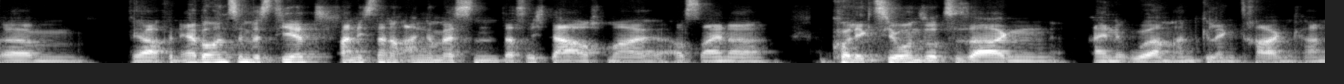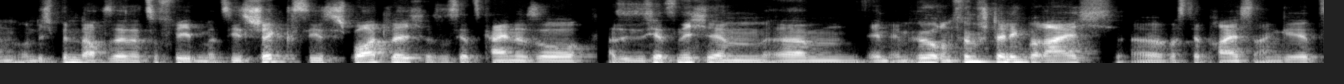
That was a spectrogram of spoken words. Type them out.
ähm, ja, wenn er bei uns investiert, fand ich es dann auch angemessen, dass ich da auch mal aus seiner Kollektion sozusagen eine Uhr am Handgelenk tragen kann. Und ich bin da auch sehr, sehr zufrieden mit. Sie ist schick, sie ist sportlich. Es ist jetzt keine so, also sie ist jetzt nicht im, ähm, im, im, höheren fünfstelligen Bereich, äh, was der Preis angeht,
